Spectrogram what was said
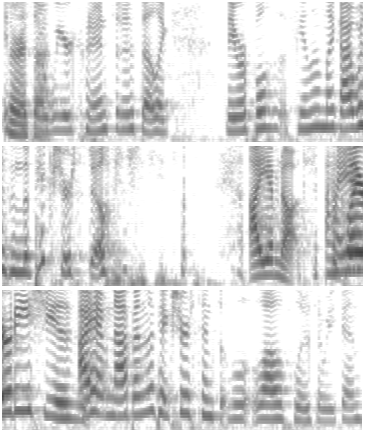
it's there just a isn't. weird coincidence that like they were both feeling like I was in the picture still. I am not. For I am- clarity, she is I have not been in the picture since L- Lollapalooza weekend,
